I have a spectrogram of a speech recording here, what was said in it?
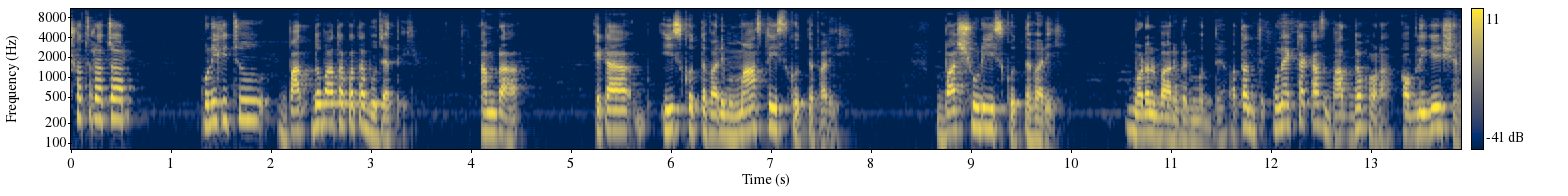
সচরাচর কোনো কিছু বাধ্যবাধকতা বোঝাতে আমরা এটা ইউজ করতে পারি মাস্ট ইউজ করতে পারি বা শুড ইউজ করতে পারি মডেল বার্বের মধ্যে। অর্থাৎ কোনো একটা কাজ বাধ্য করা অব্লিগেশন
